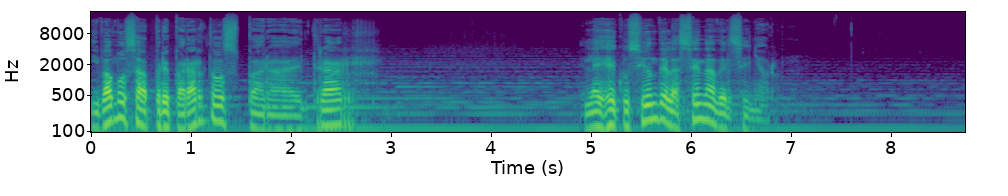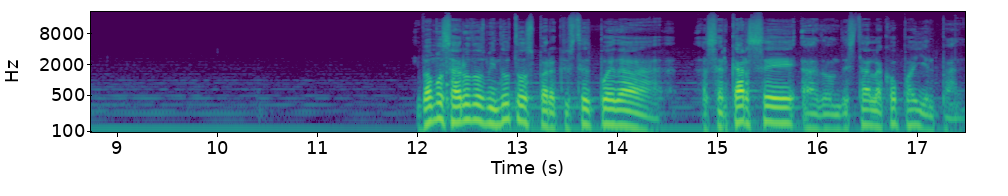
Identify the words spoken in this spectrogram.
y vamos a prepararnos para entrar en la ejecución de la cena del Señor. Vamos a dar unos minutos para que usted pueda acercarse a donde está la copa y el pan.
